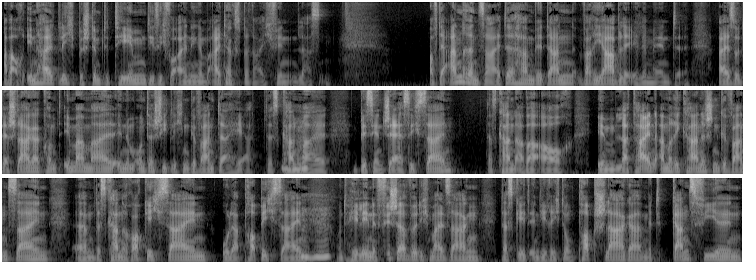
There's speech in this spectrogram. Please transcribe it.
aber auch inhaltlich bestimmte Themen, die sich vor allen Dingen im Alltagsbereich finden lassen. Auf der anderen Seite haben wir dann variable Elemente. Also der Schlager kommt immer mal in einem unterschiedlichen Gewand daher. Das kann mhm. mal ein bisschen jazzig sein, das kann aber auch im lateinamerikanischen Gewand sein, ähm, das kann rockig sein oder poppig sein. Mhm. Und Helene Fischer würde ich mal sagen, das geht in die Richtung Popschlager mit ganz vielen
